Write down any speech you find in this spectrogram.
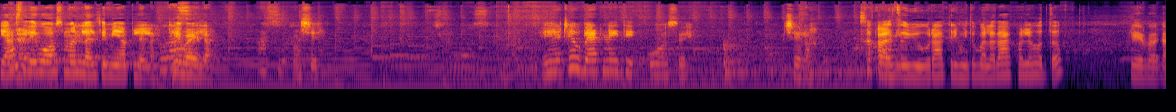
हे असले बॉस म्हणलाल ते मी आपल्याला ठेवायला. असे. हे ठेव बॅट नाही ते. हो, बॉस आहे. चला. सकाळचं व्ह्यू रात्री मी तुम्हाला दाखवलं होतं. हे बघा.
